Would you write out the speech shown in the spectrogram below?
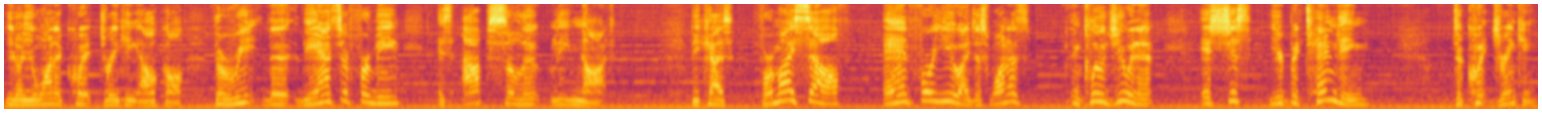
you know, you want to quit drinking alcohol. The, re, the, the answer for me is absolutely not. Because for myself and for you, I just want to include you in it, it's just you're pretending to quit drinking.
